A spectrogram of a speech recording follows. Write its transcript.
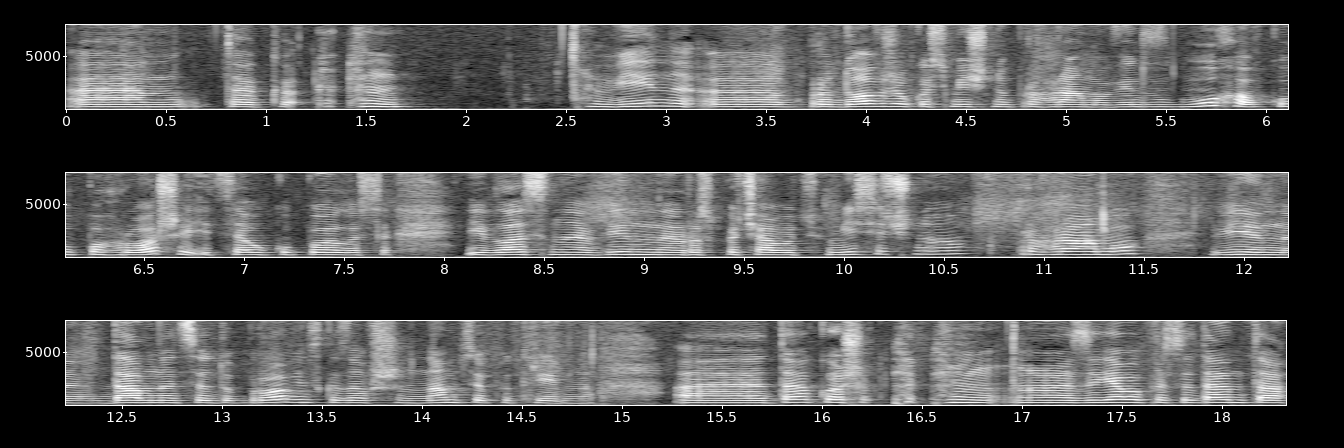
Ем, так, він е, продовжив космічну програму. Він вбухав купу грошей і це окупилося. І, власне, він розпочав цю місячну програму. Він дав на це добро. Він сказав, що нам це потрібно. Е, також е, заява президента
